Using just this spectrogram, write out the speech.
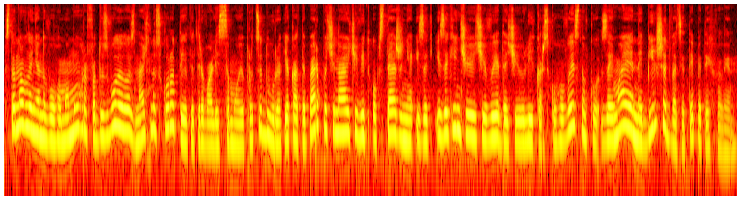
Встановлення нового мамографа дозволило значно скоротити тривалість самої процедури, яка тепер, починаючи від обстеження і закінчуючи видачею лікарського висновку, займає не більше 25 хвилин.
